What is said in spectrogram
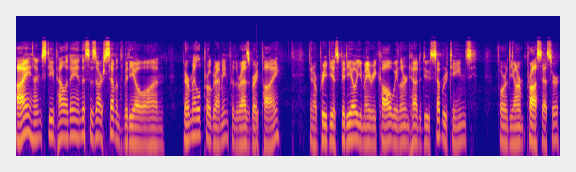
Hi, I'm Steve Halladay and this is our seventh video on bare metal programming for the Raspberry Pi. In our previous video you may recall we learned how to do subroutines for the ARM processor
